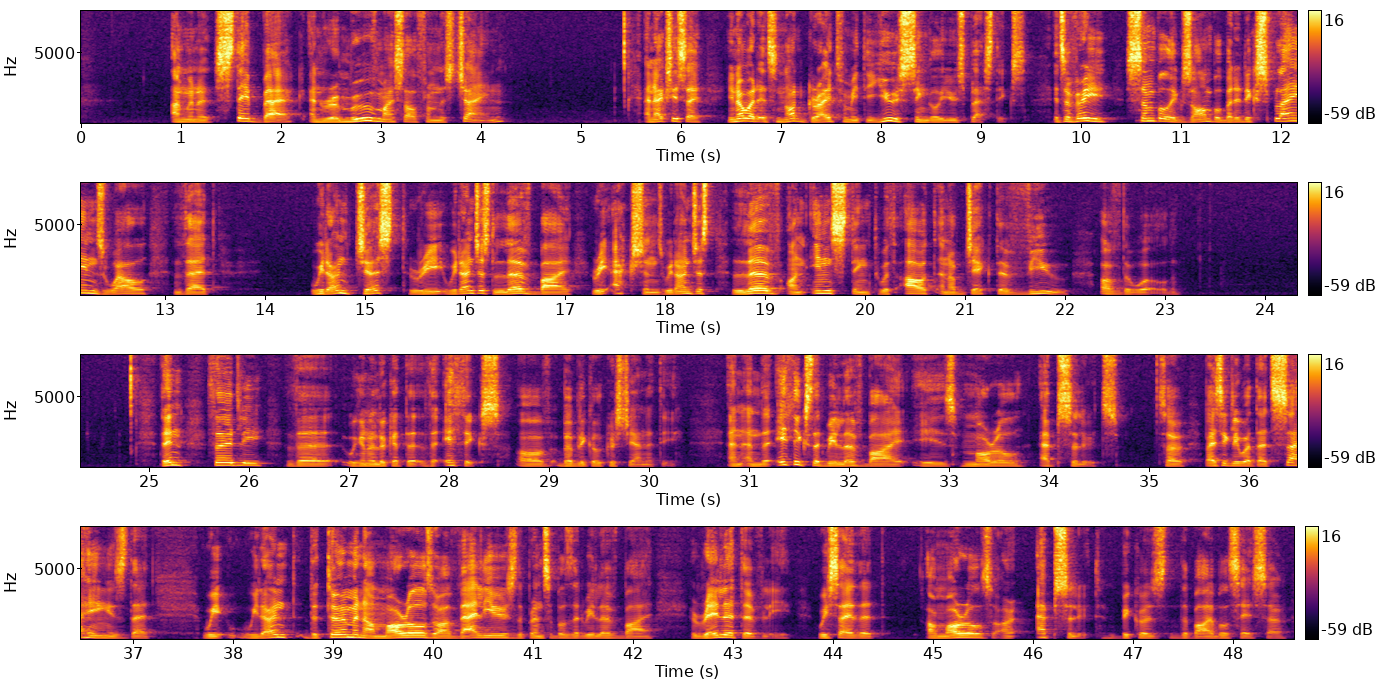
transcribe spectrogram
I'm going to step back and remove myself from this chain and actually say, you know what, it's not great for me to use single use plastics. It's a very simple example, but it explains well that we don't just re, we don't just live by reactions. We don't just live on instinct without an objective view of the world. Then, thirdly, the, we're going to look at the, the ethics of biblical Christianity. And, and the ethics that we live by is moral absolutes. So basically, what that's saying is that we, we don't determine our morals or our values, the principles that we live by, relatively. We say that our morals are absolute because the Bible says so.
